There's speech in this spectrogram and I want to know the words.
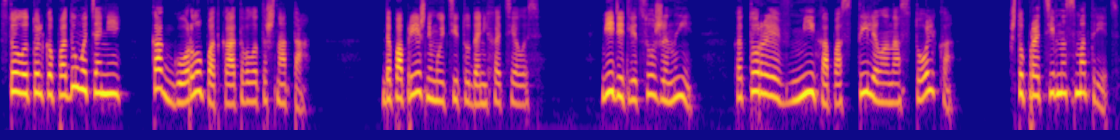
Стоило только подумать о ней, как к горлу подкатывала тошнота. Да по-прежнему идти туда не хотелось. Видеть лицо жены, которая вмиг опостылила настолько, что противно смотреть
